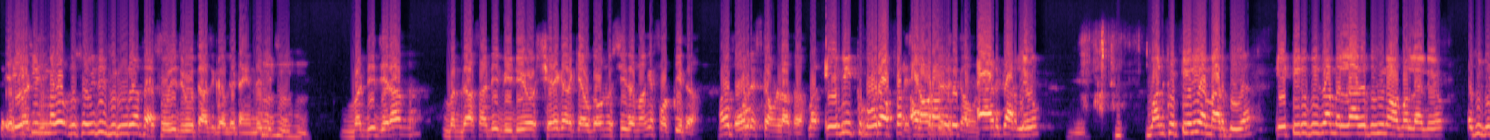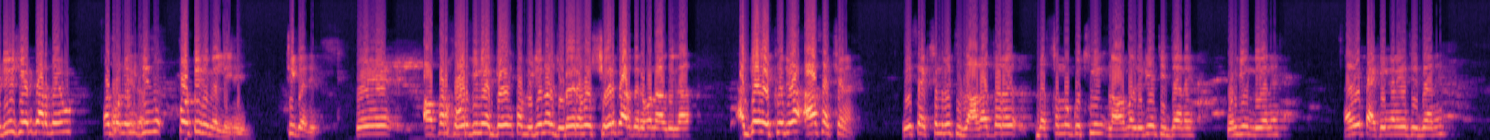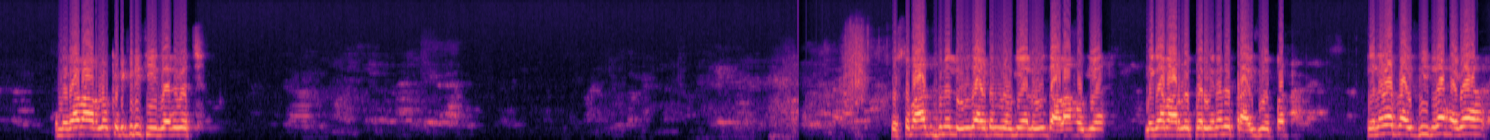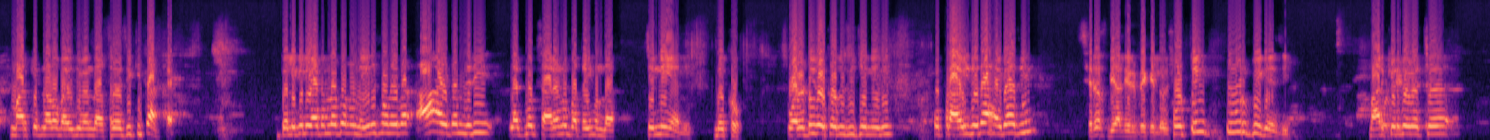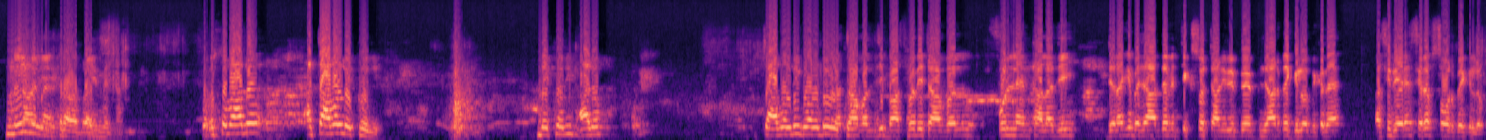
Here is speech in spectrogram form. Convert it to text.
ਇਹ ਚੀਜ਼ ਮਤਲਬ ਰਸੋਈ ਦੀ ਜ਼ਰੂਰਤ ਹੈ। ਸੋਈ ਜ਼ਰੂਰਤ ਹੈ ਅੱਜ ਕੱਲ ਦੇ ਟਾਈਮ ਦੇ ਵਿੱਚ। ਬਟ ਜਿਹੜਾ ਬੰਦਾ ਸਾਡੀ ਵੀਡੀਓ ਸ਼ੇਅਰ ਕਰਕੇ ਆਊਗਾ ਉਹਨੂੰ ਅਸੀਂ ਦੇਵਾਂਗੇ 40 ਦਾ ਹੋਰ ਡਿਸਕਾਊਂਟ ਲਾਤਾ। ਇਹ ਵੀ ਇੱਕ ਹੋਰ ਆਫਰ ਆਫਰਾਂ ਦੇ ਵਿੱਚ। ਐਡ ਕਰ ਲਿਓ। 150 ਦੀ ਐਮਆਰਪੀ ਆ 80 ਰੁਪਏ ਦਾ ਮਿਲਣਾ ਅਗਰ ਤੁਸੀਂ ਨਾਰਮਲ ਲੈਂਦੇ ਹੋ ਤੁਸੀਂ ਵੀਡੀਓ ਸ਼ੇਅਰ ਕਰਦੇ ਹੋ ਤਾਂ ਤੁਹਾਨੂੰ ਇਹ 40 ਚੀਜ਼ 40 ਦੀ ਮਿਲਣੀ। ਜੀ। ਠੀਕ ਹੈ ਜੀ। ਤੇ ਆਫਰ ਹੋਰ ਵੀ ਨੇ ਅੱਗੇ ਤਾਂ ਵੀਡੀਓ ਨਾਲ ਜੁੜੇ ਰਹੋ ਸ਼ੇਅਰ ਕਰਦੇ ਰਹੋ ਨਾਲ ਦੀ ਨਾਲ। ਅੱਗੇ ਦੇਖੋ ਜਿਹੜਾ ਆਹ ਸੈਕਸ਼ਨ ਹੈ ਇਹ ਸੈਕਸ਼ਨ ਵਿੱਚ ਜ਼ਿਆਦਾਤਰ ਦੱਸਣ ਨੂੰ ਕੁਝ ਨਹੀਂ ਨਾਰਮਲ ਜਿਹੜੀਆਂ ਚੀਜ਼ਾਂ ਨੇ ਉਹੀ ਹੁੰਦੀਆਂ ਨੇ। ਇਹਦੇ ਪੈਕਿੰਗ ਵਾਲੀਆਂ ਚੀਜ਼ਾਂ ਨੇ। ਨਿਗਾਹ ਮਾਰ ਲਓ ਕਿਹੜੀ ਕਿਹੜੀ ਚੀਜ਼ ਹੈ ਇਹਦੇ ਵਿੱਚ। ਉਸ ਤੋਂ ਬਾਅਦ ਜਿਵੇਂ ਲੂਜ਼ ਆਈਟਮ ਹੋ ਗਈਆਂ ਲੂਜ਼ ਦਾਲਾਂ ਹੋ ਗਈਆਂ ਨਿਗਾਹ ਮਾਰ ਲਓ ਇੱਕ ਵਾਰੀ ਇਹਨਾਂ ਦੇ ਪ੍ਰਾਈਸ ਦੇ ਉੱਪਰ। ਇਹਨਾਂ ਦਾ ਪ੍ਰਾਈਸ ਵੀ ਜਿਹੜਾ ਹੈਗਾ ਮਾਰਕੀਟ ਨਾਲੋਂ ਬਾਈ ਜਿਵੇਂ ਦੱਸ ਰਹੇ ਸੀ ਕਿ ਘੱਟ ਹੈ। ਕੱਲੀ ਕੱਲੀ ਆਈਟਮ ਦਾ ਤੁਹਾਨੂੰ ਨਹੀਂ ਦਿਖਾਉਂਦੇ ਪਰ ਆਹ ਆਈਟਮ ਜਿਹੜੀ ਲਗਭਗ ਸਾਰਿਆਂ ਨੂੰ ਪਤਾ ਹੀ ਹੁੰਦਾ ਚੀਨੀ ਹੈ ਜੀ। ਦੇਖੋ ਕੁਆਲਿਟੀ ਦੇਖੋ ਤੁਸੀਂ ਚੀਨੀ ਦੀ। ਤੇ ਪ੍ਰਾਈਸ ਇਹਦਾ ਹੈਗਾ ਜੀ ਸਿਰਫ 42 ਰੁਪਏ ਕਿਲੋ 42 ਰੁਪਏ ਕੇ ਜੀ। ਮਾਰਕੀਟ ਦੇ ਵਿੱਚ ਨਹੀਂ ਮਿਲਣਾ ਇਸ ਤਰ੍ਹਾਂ ਦਾ ਪ੍ਰਾਈਸ ਮਿਲਣਾ। ਉਸ ਤੋਂ ਬਾਅਦ ਚਾਵਲ ਦੇਖੋ ਜੀ। ਦੇਖੋ ਜੀ ਆ ਜਾਓ। ਚਾਵਲ ਦੀ ਕੁਆਲਿਟੀ ਦੇਖੋ। ਚਾਵਲ ਜੀ ਬਾਸਮਤੀ ਚਾਵਲ ਫੁੱਲ ਲੈਂਥ ਵਾਲਾ ਜੀ। ਜਿਹੜਾ ਕਿ ਬਾਜ਼ਾਰ ਦੇ ਵਿੱਚ 140 ਰੁਪਏ 50 ਰੁਪਏ ਕਿਲੋ ਵਿਕਦਾ ਹੈ। ਅਸੀਂ ਦੇ ਰਹੇ ਸਿਰਫ 100 ਰੁਪਏ ਕਿਲੋ।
